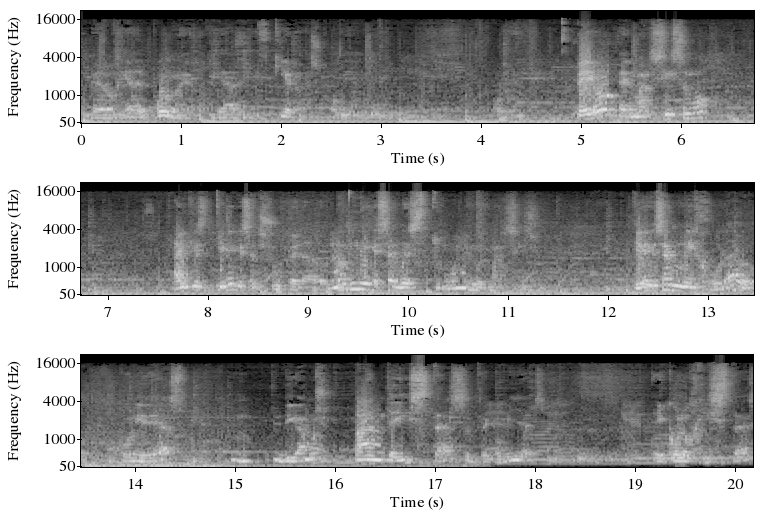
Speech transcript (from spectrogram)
una ideología del pueblo, una ideología de izquierdas, obviamente. Pero el marxismo hay que, tiene que ser superado, no tiene que ser destruido el marxismo, tiene que ser mejorado con ideas, digamos, panteístas, entre comillas, ecologistas,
